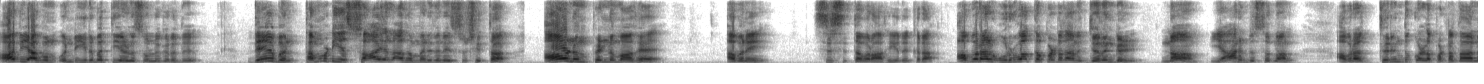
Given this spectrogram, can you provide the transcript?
ஆதியாகவும் ஒன்று இருபத்தி ஏழு சொல்லுகிறது தேவன் தம்முடைய சாயலாக மனிதனை சிருஷித்தார் ஆணும் பெண்ணுமாக அவனை சிருஷித்தவராக இருக்கிறார். அவரால் உருவாக்கப்பட்டதான ஜனங்கள் நாம் யார் என்று சொன்னால் அவரால் தெரிந்து கொள்ளப்பட்டதான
